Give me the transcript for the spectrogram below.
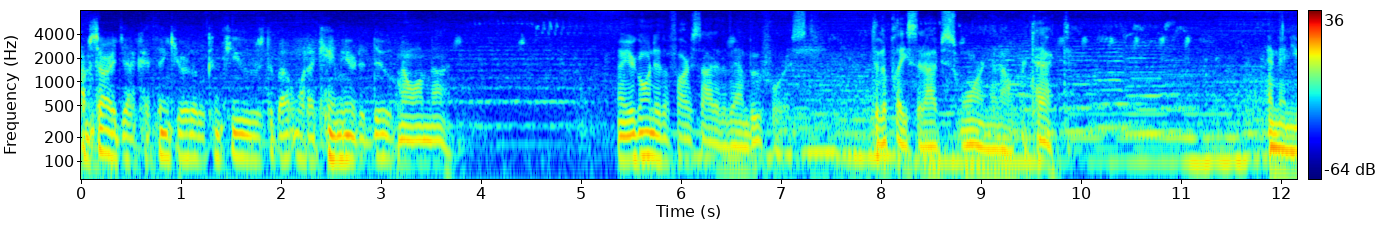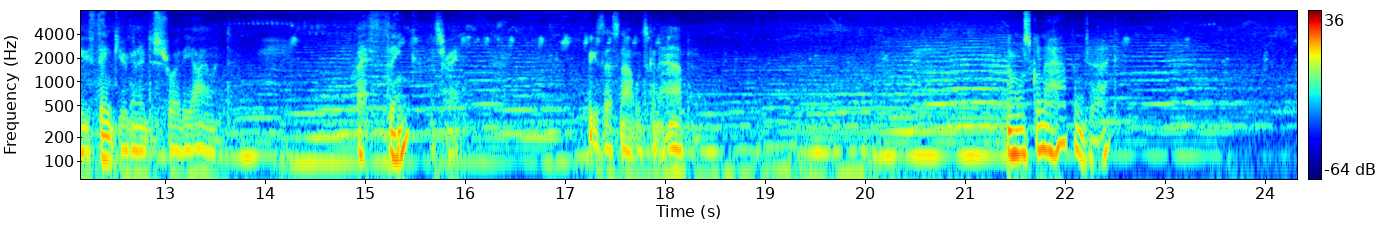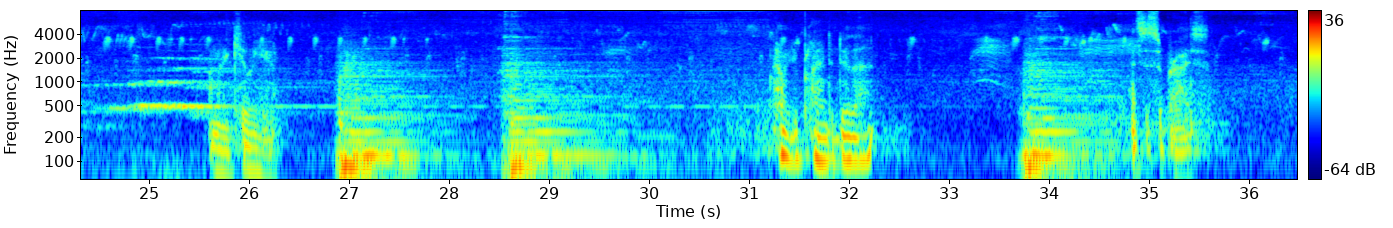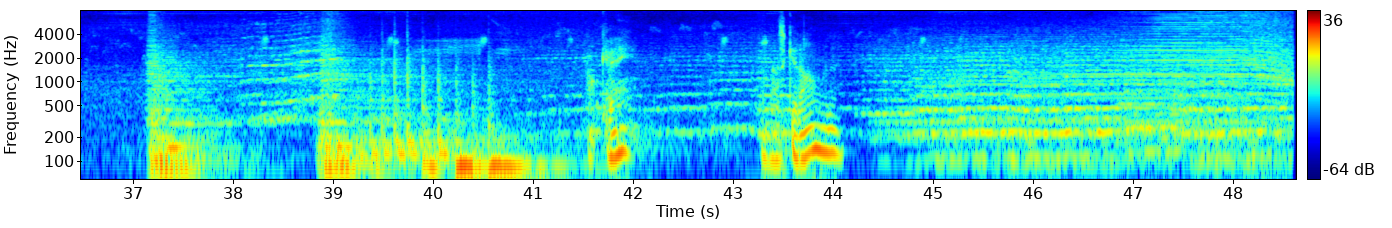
I'm sorry, Jack. I think you're a little confused about what I came here to do. No, I'm not. No, you're going to the far side of the bamboo forest. To the place that I've sworn that I'll protect. And then you think you're going to destroy the island. I think? That's right. Because that's not what's going to happen. Then what's going to happen, Jack? I'm going to kill you. How do you plan to do that? That's a surprise. Okay. Let's get on with it.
